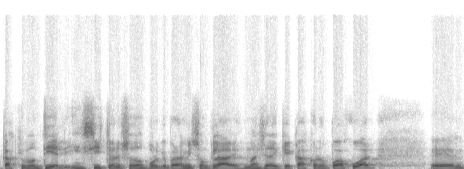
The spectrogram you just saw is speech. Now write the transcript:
Casco y Montiel. Insisto en esos dos porque para mí son claves, más allá de que Casco no pueda jugar. Eh,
